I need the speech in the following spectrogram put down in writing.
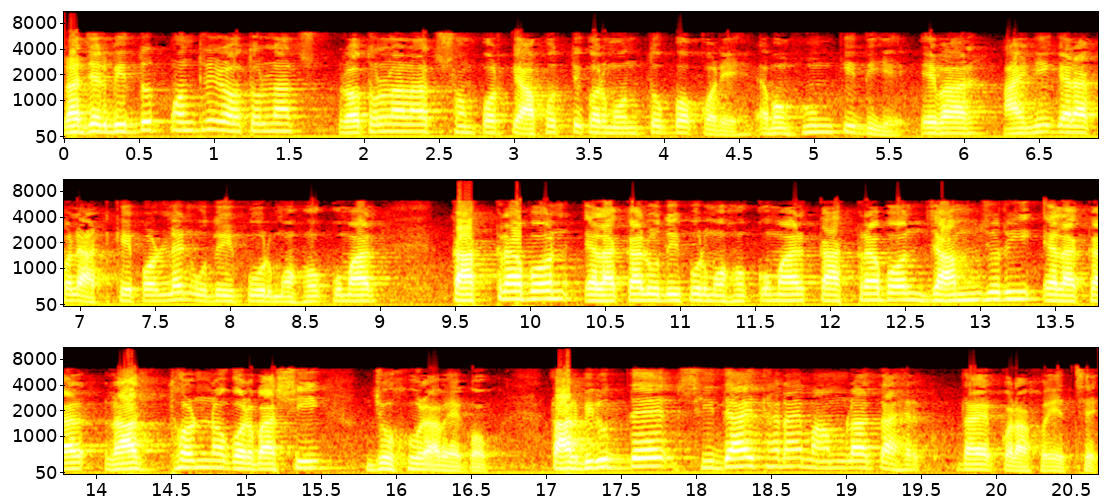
রাজ্যের বিদ্যুৎ মন্ত্রী রতননাথ রতনলাল সম্পর্কে আপত্তিকর মন্তব্য করে এবং হুমকি দিয়ে এবার আইনি গেরাকলে আটকে পড়লেন উদয়পুর মহকুমার কাকরাবন এলাকার উদয়পুর মহকুমার কাকরাবন জামজুরি এলাকার রাজধরনগরবাসী জহুরা বেগম। তার বিরুদ্ধে সিদাই থানায় মামলা দায়ের করা হয়েছে।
